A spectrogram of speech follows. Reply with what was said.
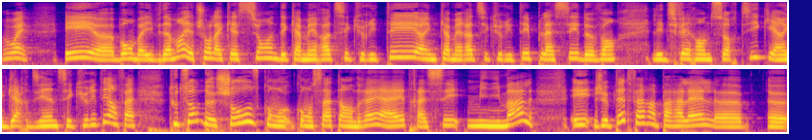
Ouais. Et euh, bon, bah évidemment, il y a toujours la question des caméras de sécurité, une caméra de sécurité placée devant les différentes sorties, qui est un gardien de sécurité. Enfin, toutes sortes de choses qu'on qu'on s'attendrait à être assez minimales. Et je vais peut-être faire un parallèle euh, euh,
